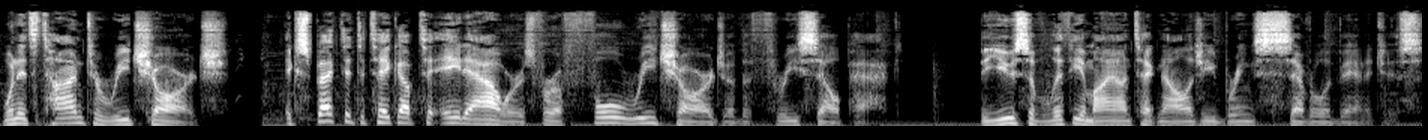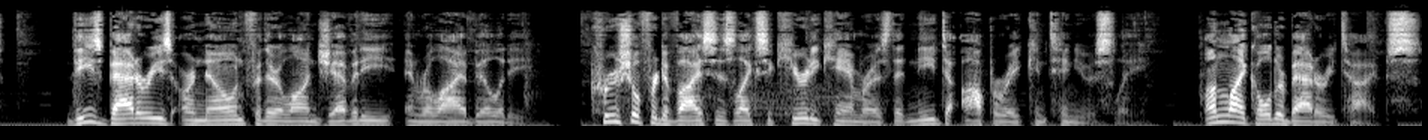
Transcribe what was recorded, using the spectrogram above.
when it's time to recharge, expect it to take up to 8 hours for a full recharge of the 3-cell pack. The use of lithium-ion technology brings several advantages. These batteries are known for their longevity and reliability, crucial for devices like security cameras that need to operate continuously. Unlike older battery types,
